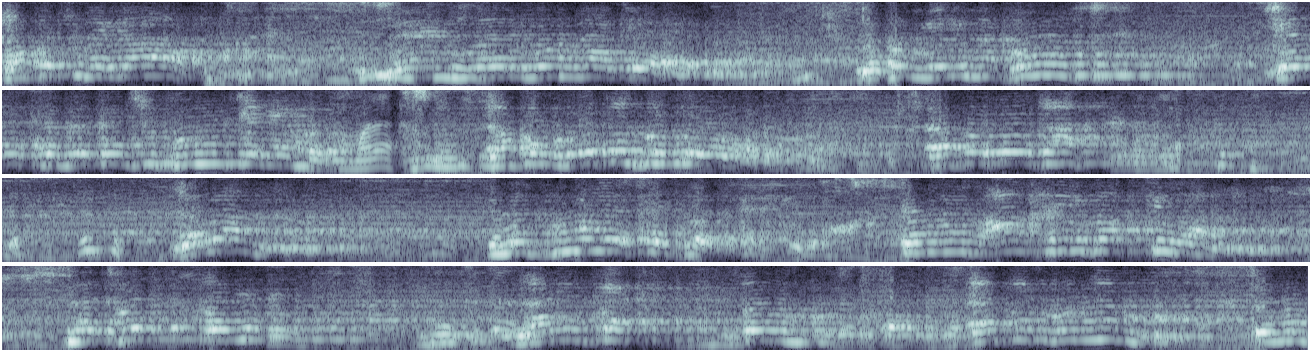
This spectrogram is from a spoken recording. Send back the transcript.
Kapıç meydan, ben vergun nake, yapın yeni mebuz, çeresine bakın şu buğul gelemiz. Kapı otuz basıyor, kapı bozak. Yalan, ümit buğul esnetmek, ümit ahri vakti var. Ve çok, ümit, lanet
